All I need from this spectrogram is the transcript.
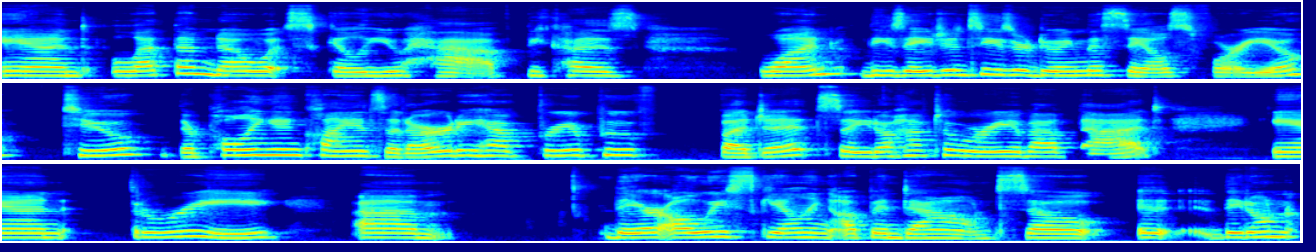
and let them know what skill you have because one, these agencies are doing the sales for you. Two, they're pulling in clients that already have pre approved budgets, so you don't have to worry about that. And three, um, they're always scaling up and down. So they don't,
